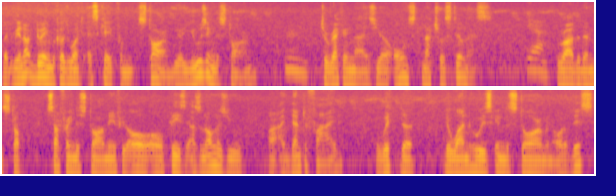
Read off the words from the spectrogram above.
but we're not doing because we want to escape from storm. We are using the storm hmm. to recognize your own natural stillness Yeah. rather than stop suffering the storm and you feel oh oh please as long as you are identified with the the one who is in the storm and all of this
